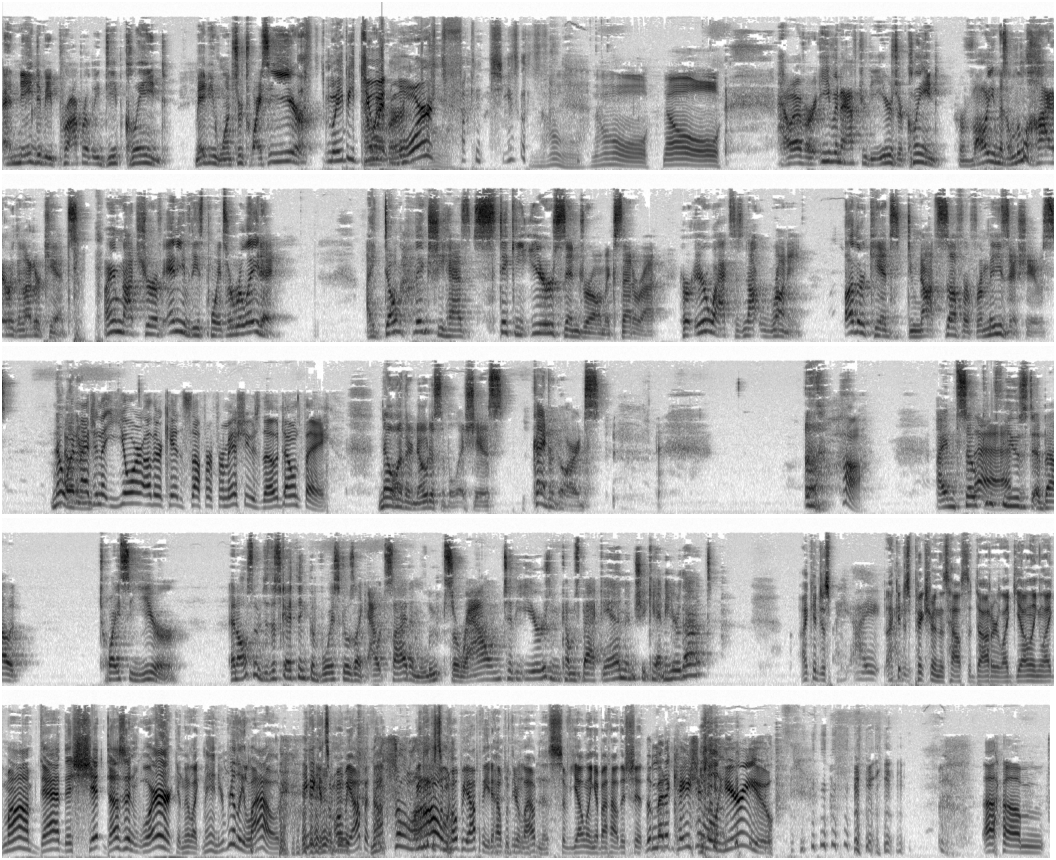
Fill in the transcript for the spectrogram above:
and need to be properly deep cleaned. Maybe once or twice a year. Maybe do However- it more. Fucking Jesus. No, no, no. However, even after the ears are cleaned, her volume is a little higher than other kids. I am not sure if any of these points are related. I don't think she has sticky ear syndrome, etc. Her earwax is not runny. Other kids do not suffer from these issues. No I would other, imagine that your other kids suffer from issues, though, don't they? no other noticeable issues. Kind regards. Ugh. Huh? I'm so That- confused about twice a year. And also, does this guy think the voice goes like outside and loops around to the ears and comes back in and she can't hear that? I can just I I can just picture in this house the daughter like yelling like, "Mom, Dad, this shit doesn't work," and they're like, "Man, you're really loud. We need to get some homeopathy. Not so loud. We need to get some homeopathy to help with your loudness of yelling about how this shit." the medication will hear you. um,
